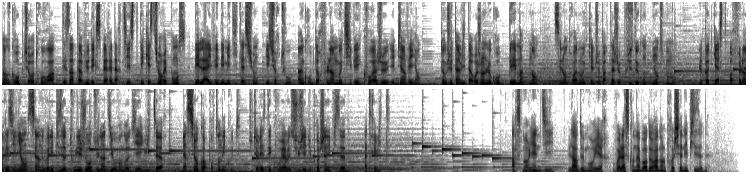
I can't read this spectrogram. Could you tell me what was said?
Dans ce groupe, tu retrouveras des interviews d'experts et d'artistes, des questions-réponses, des lives et des méditations, et surtout un groupe d'orphelins motivés, courageux et bienveillants. Donc je t'invite à rejoindre le groupe dès maintenant, c'est l'endroit dans lequel je partage le plus de contenu en ce moment. Le podcast Orphelin Résilient, c'est un nouvel épisode tous les jours du lundi au vendredi à 8h. Merci encore pour ton écoute. Je te laisse découvrir le sujet du prochain épisode. À très vite. Ars Moriendi, l'art de mourir, voilà ce qu'on abordera dans le prochain épisode.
